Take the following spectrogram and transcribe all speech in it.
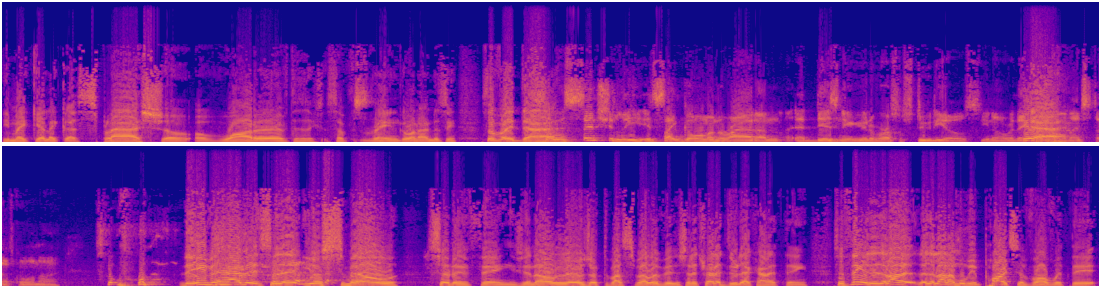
You might get like a splash of, of water if there's like some rain going on scene, stuff like that. So essentially, it's like going on a ride on at Disney or Universal Studios, you know, where they Yeah. have all that stuff going on. They even have it so that you'll smell certain things. You know, we always joked about smell of vision, so they're trying to do that kind of thing. So the thing is, there's a lot of there's a lot of moving parts involved with it,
